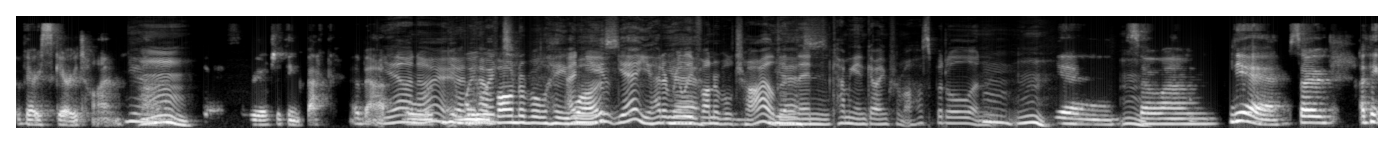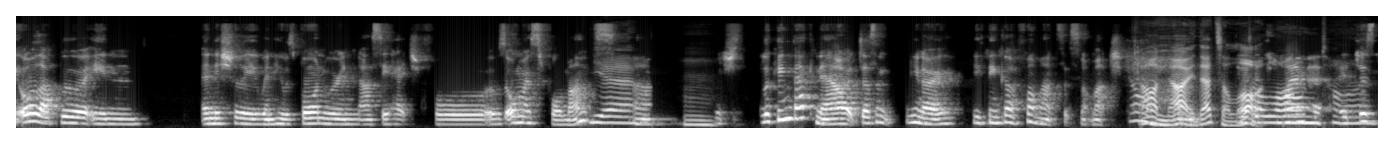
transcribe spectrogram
a very scary time. Yeah. Mm. Surreal to think back about. Yeah, I all- know. Yeah, we how were t- vulnerable he and was. you, yeah, you had a really vulnerable child, Yes. and then coming and going from a hospital, and mm. Yeah. So um yeah. So I think all up we were in initially when he was born we were in RCH for it was almost four months. Yeah. Um, Mm. which looking back now it doesn't you know you think oh four months it's not much. oh no, that's a lot a lot. long It- time. It just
